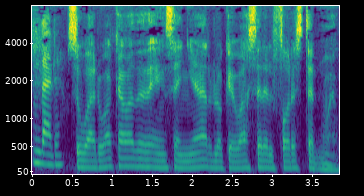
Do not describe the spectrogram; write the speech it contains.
Dale. Subaru acaba de enseñar lo que va a ser el Forester nuevo.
